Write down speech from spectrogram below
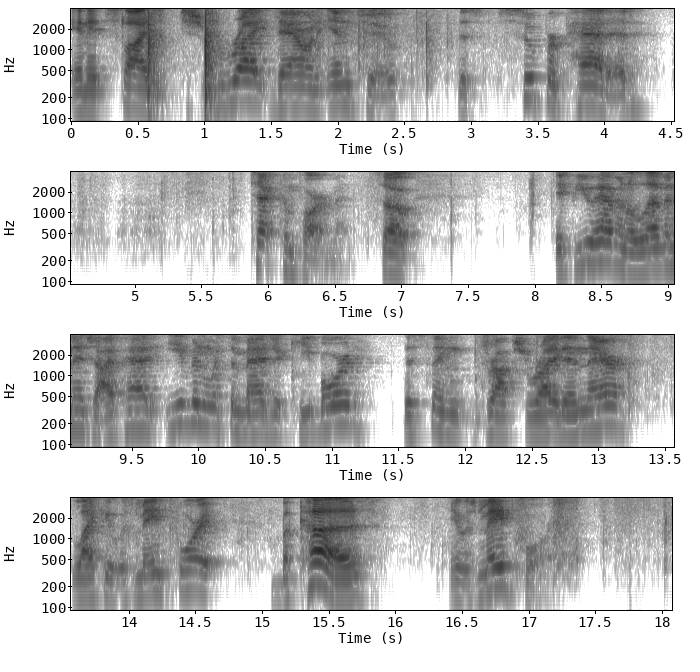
and it slides just right down into this super padded tech compartment. So if you have an 11 inch iPad, even with the Magic Keyboard, this thing drops right in there like it was made for it because it was made for it.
